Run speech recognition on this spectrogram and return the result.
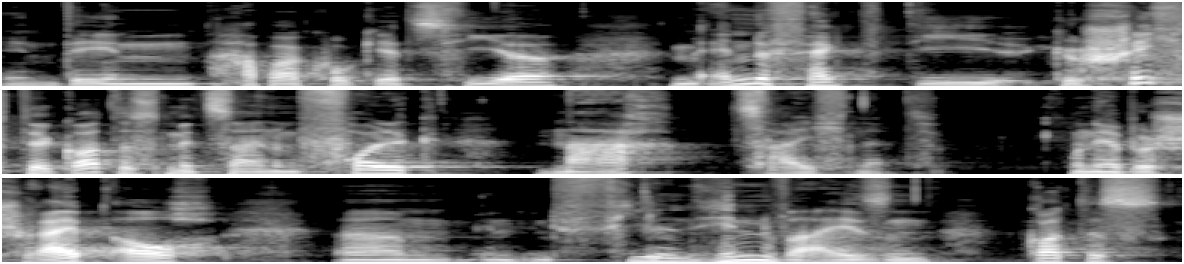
in denen Habakkuk jetzt hier im Endeffekt die Geschichte Gottes mit seinem Volk nachzeichnet. Und er beschreibt auch ähm, in, in vielen Hinweisen Gottes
